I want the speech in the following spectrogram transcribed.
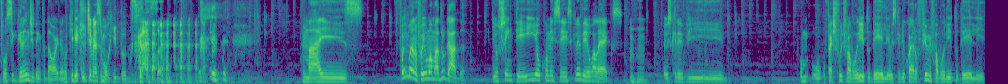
fosse grande dentro da ordem. Eu não queria que ele tivesse morrido, desgraça. Mas. Foi, mano, foi uma madrugada. Eu sentei e eu comecei a escrever o Alex. Uhum. Eu escrevi o, o, fast food favorito dele, eu escrevi qual era o filme favorito dele.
